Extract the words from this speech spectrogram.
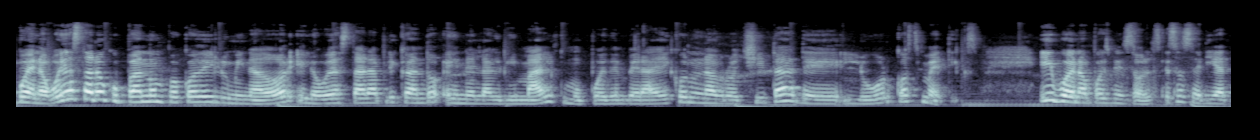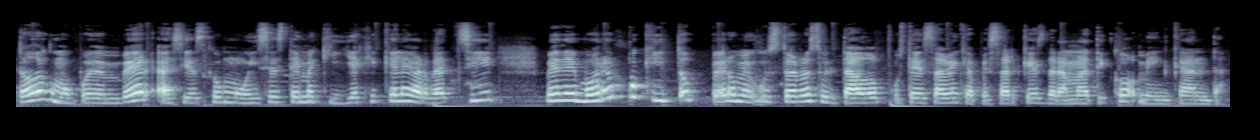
Bueno, voy a estar ocupando un poco de iluminador y lo voy a estar aplicando en el lagrimal, como pueden ver ahí con una brochita de Lure Cosmetics. Y bueno, pues mis sols, eso sería todo, como pueden ver, así es como hice este maquillaje que la verdad sí me demora un poquito, pero me gustó el resultado. Ustedes saben que a pesar que es dramático, me encanta.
